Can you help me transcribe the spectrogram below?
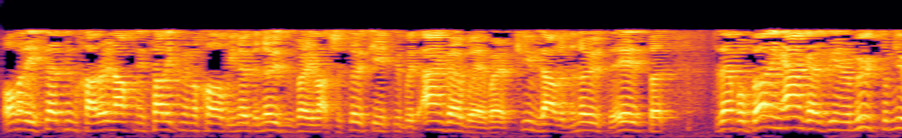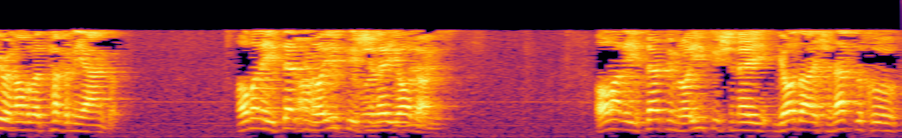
Omari said to him, We know the nose is very much associated with anger, where, where it fumes out of the nose, there is, but so therefore burning anger has been removed from you, in other words, heavenly anger. Omari said to him, Ra'isi Shnei Yodai. Omari said to him, Shnei Yodai Shenefzechu.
